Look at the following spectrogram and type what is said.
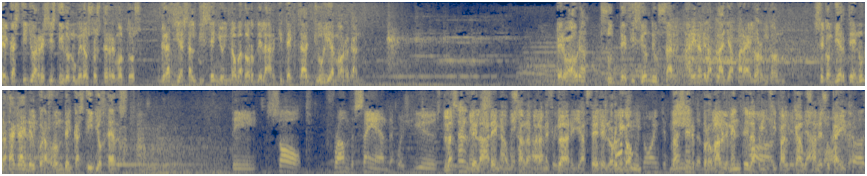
El castillo ha resistido numerosos terremotos gracias al diseño innovador de la arquitecta Julia Morgan. Pero ahora, su decisión de usar arena de la playa para el hormigón se convierte en una daga en el corazón del castillo Hearst. La sal de la arena usada para mezclar y hacer el hormigón va a ser probablemente la principal causa de su caída.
